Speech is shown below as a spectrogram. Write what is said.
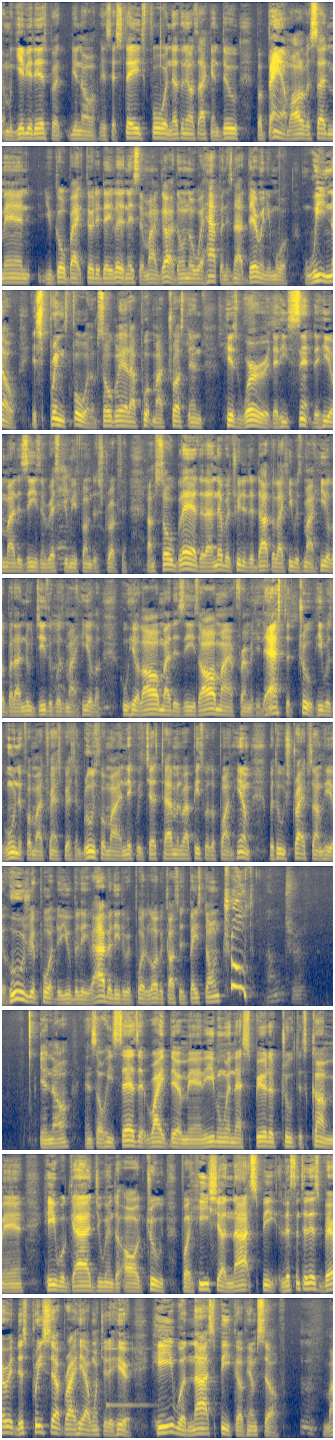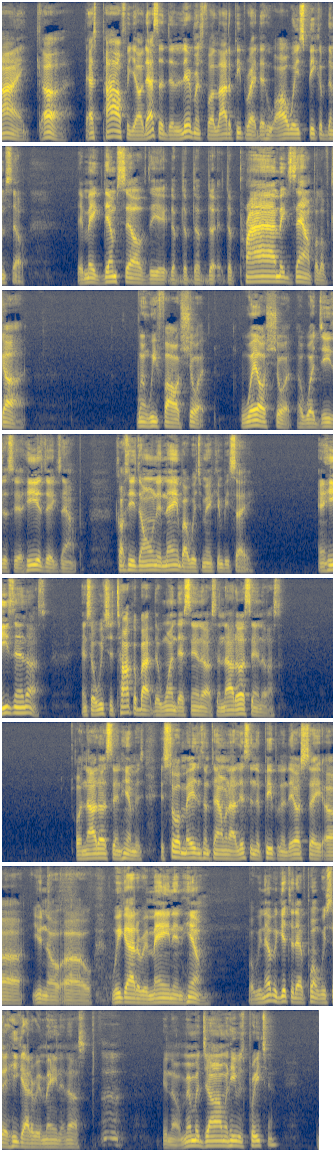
I'm gonna give you this, but you know it's at stage four, nothing else I can do." But bam, all of a sudden, man, you go back 30 days later, and they said, "My God, don't know what happened. It's not there anymore." We know it springs forward. I'm so glad I put my trust in his word that he sent to heal my disease and rescue me from destruction. I'm so glad that I never treated the doctor like he was my healer, but I knew Jesus was my healer, who healed all my disease, all my infirmity. That's the truth. He was wounded for my transgression, bruised for my iniquity. Chastisement of my peace was upon him, with whose stripes I'm healed. Whose report do you believe? I believe the report of the Lord because it's based on truth. On truth. You know, and so he says it right there, man. Even when that spirit of truth has come, man, he will guide you into all truth. For he shall not speak. Listen to this very this precept right here. I want you to hear. He will not speak of himself. Mm. My God. That's powerful, y'all. That's a deliverance for a lot of people right there who always speak of themselves. They make themselves the the, the, the, the, the prime example of God when we fall short, well short of what Jesus is. He is the example because he's the only name by which men can be saved. and He's in us. And so we should talk about the one that's in us and not us in us. Or not us in him. It's, it's so amazing sometimes when I listen to people and they'll say, uh, you know, uh, we got to remain in him. But we never get to that point where we say he got to remain in us. Mm. You know, remember John when he was preaching?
